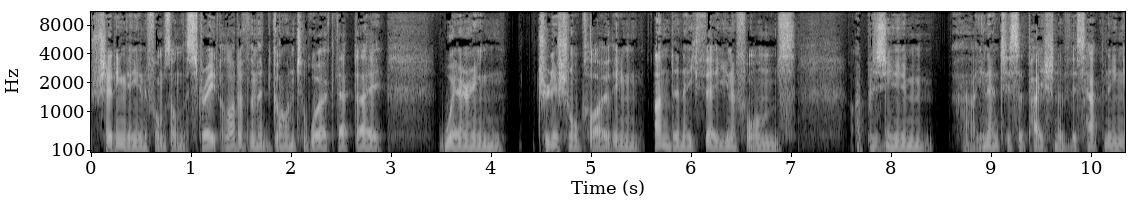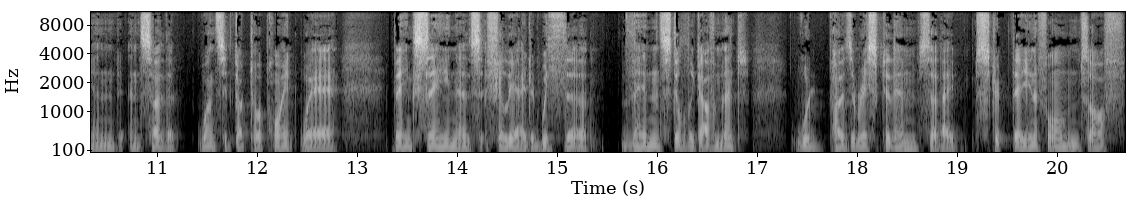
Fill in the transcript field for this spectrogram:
shedding their uniforms on the street. A lot of them had gone to work that day wearing traditional clothing underneath their uniforms. I presume uh, in anticipation of this happening, and and so that once it got to a point where being seen as affiliated with the then still the government would pose a risk to them, so they stripped their uniforms off,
